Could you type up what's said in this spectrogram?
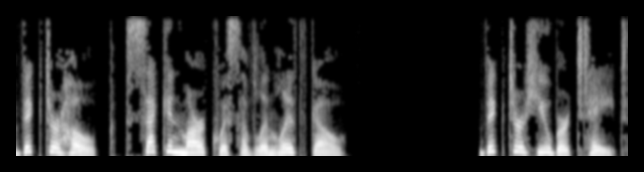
Victor Hope, 2nd Marquess of Linlithgow Victor Hubert Tate.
